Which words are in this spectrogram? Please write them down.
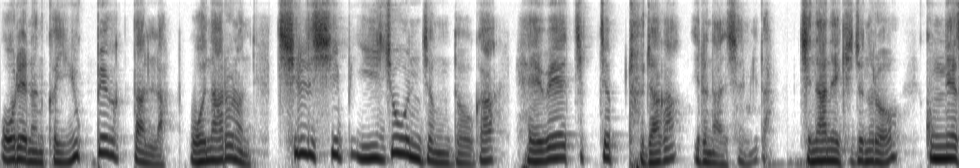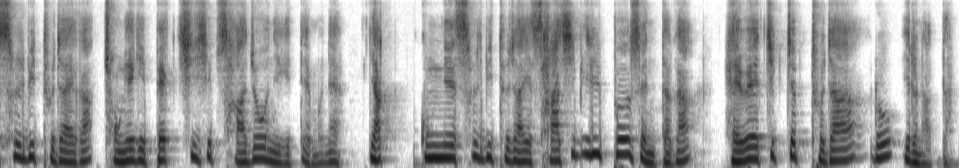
올해는 거의 600억 달러, 원화로는 72조 원 정도가 해외 직접 투자가 일어난 셈입니다. 지난해 기준으로 국내 설비 투자가 총액이 174조 원이기 때문에 약 국내 설비 투자의 41%가 해외 직접 투자로 일어났다.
